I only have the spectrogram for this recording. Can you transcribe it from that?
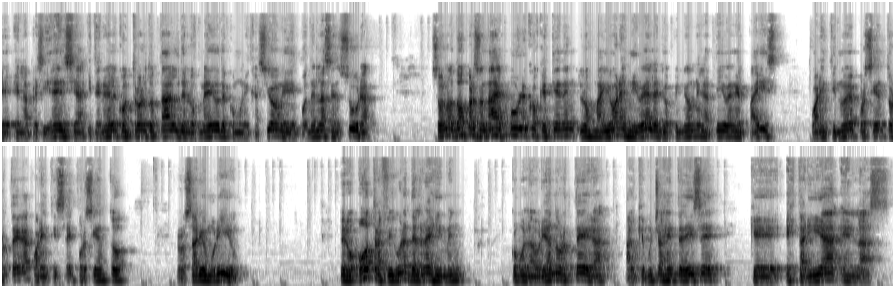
eh, en la presidencia y tener el control total de los medios de comunicación y de imponer la censura, son los dos personajes públicos que tienen los mayores niveles de opinión negativa en el país. 49% Ortega, 46% Rosario Murillo. Pero otras figuras del régimen, como Laureano Ortega, al que mucha gente dice que estaría en, las,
